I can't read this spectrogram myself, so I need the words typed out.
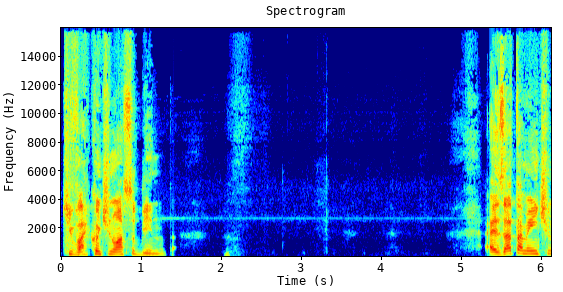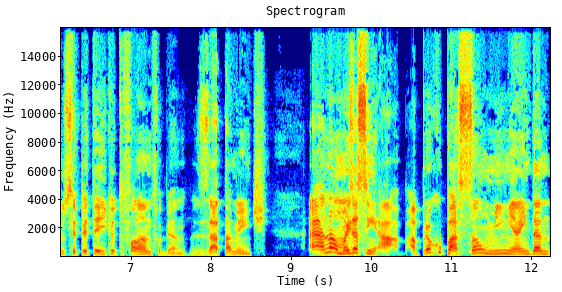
que vai continuar subindo. Tá? É exatamente o CPTI que eu estou falando, Fabiano. Exatamente. É, não, mas assim, a, a preocupação minha ainda.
